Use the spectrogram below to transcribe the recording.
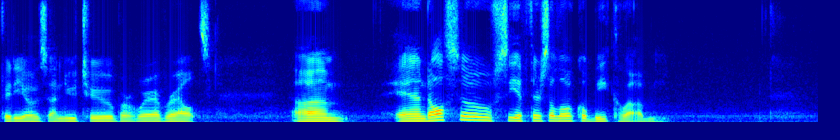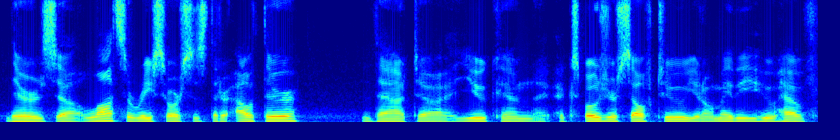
videos on YouTube or wherever else. Um, and also see if there's a local bee club. There's uh, lots of resources that are out there that uh, you can expose yourself to. You know, maybe you have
